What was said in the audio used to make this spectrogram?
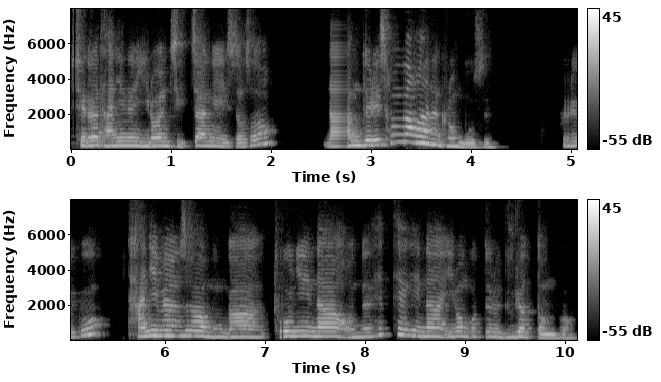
제가 다니는 이런 직장에 있어서 남들이 선망하는 그런 모습. 그리고 다니면서 뭔가 돈이나 어느 혜택이나 이런 것들을 누렸던 거.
